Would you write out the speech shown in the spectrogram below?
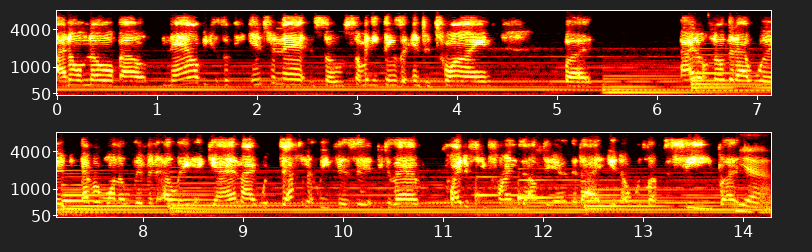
I don't know about now because of the internet and so so many things are intertwined, but I don't know that I would ever want to live in LA again. I would definitely visit because I have quite a few friends out there that I, you know, would love to see. But Yeah.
